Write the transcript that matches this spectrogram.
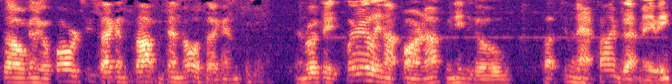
So we're going to go forward two seconds, stop for 10 milliseconds, and rotate clearly not far enough. We need to go about two and a half times that maybe.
